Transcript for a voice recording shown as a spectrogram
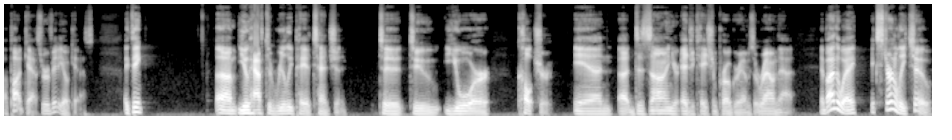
a podcast or a video cast? I think um, you have to really pay attention to to your culture and uh, design your education programs around that. And by the way, externally too,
